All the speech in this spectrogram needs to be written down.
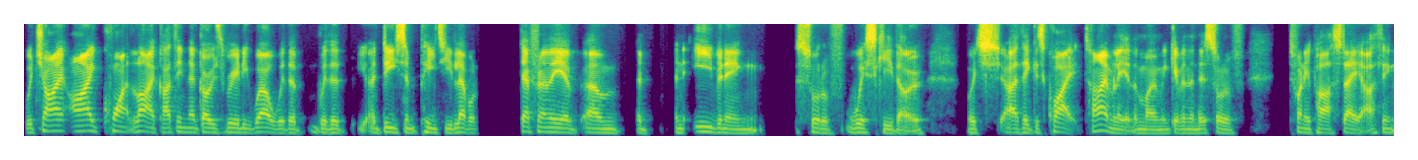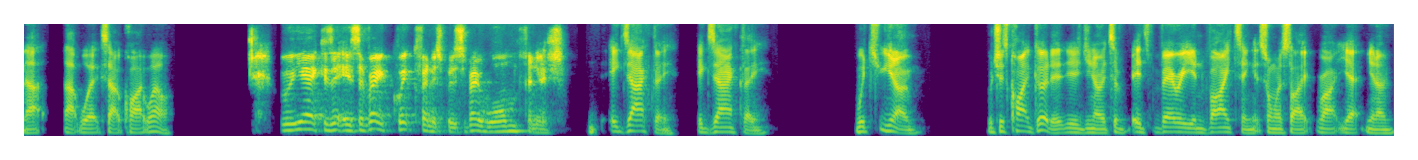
which I I quite like. I think that goes really well with a with a, a decent peat level. Definitely a um a, an evening sort of whiskey though, which I think is quite timely at the moment, given that it's sort of twenty past eight. I think that that works out quite well. Well, yeah, because it's a very quick finish, but it's a very warm finish. Exactly, exactly. Which you know, which is quite good. It, you know, it's a it's very inviting. It's almost like right, yeah, you know,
